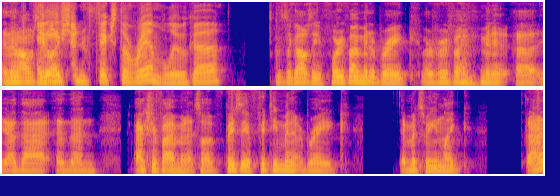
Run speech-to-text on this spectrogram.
And then obviously, Maybe you like, shouldn't fix the rim, Luka. It's like obviously forty-five minute break or forty-five minute, uh, yeah, that, and then extra five minutes. So basically, a fifteen minute break in between. Like, I,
